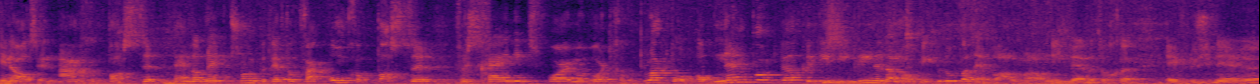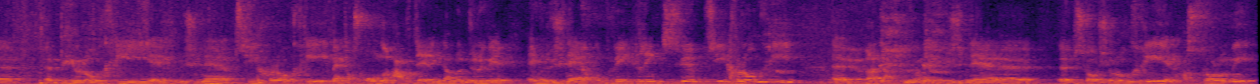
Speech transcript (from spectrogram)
in al zijn aangepaste... en wat mij persoonlijk betreft ook vaak ongepaste verschijningsvormen wordt geplakt op, op nemport welke discipline dan ook. Ik bedoel, wat hebben we allemaal al niet? We hebben toch uh, evolutionaire uh, biologie, evolutionaire psychologie... met als onderafdeling dan natuurlijk weer evolutionaire ontwikkelingspsychologie... Uh, wat dacht je van evolutionaire sociologie en astronomie?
